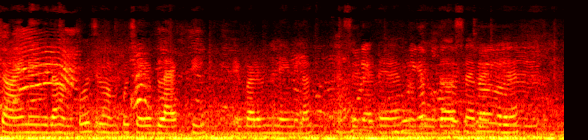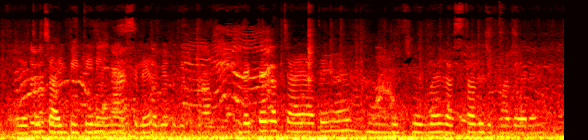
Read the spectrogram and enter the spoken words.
चाय नहीं मिला हमको जो हमको चाहिए ब्लैक टी एक बार भी नहीं मिला। ऐसे बैठे हैं मम्मी उदास है बैठे हैं। ये तो चाय पीती नहीं है इसलिए। देखते हैं कब चाय आते हैं। हाँ देखिए एक बार रास्ता भी दिखा दे रहे हैं।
